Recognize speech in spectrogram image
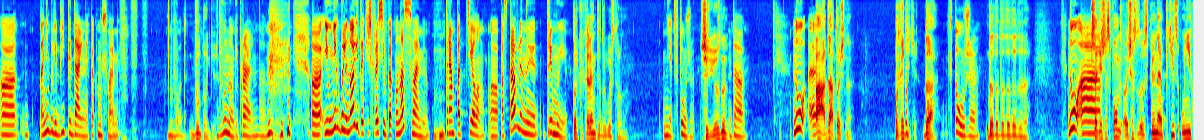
э, они были бипедальные, как мы с вами. Вот. Двуногие. Двуногие, правильно, да. А, И у них были ноги такие же красивые, как у нас с вами. Мгм. Прям под телом а, поставлены прямые. Только коленки в другую сторону. Нет, в ту же. Серьезно? Да. Ну, э, А, да, точно. Погодите. Да. в ту же. Да, Ну, а, Кстати, я сейчас вспомню, сейчас вспоминаю птиц, у них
